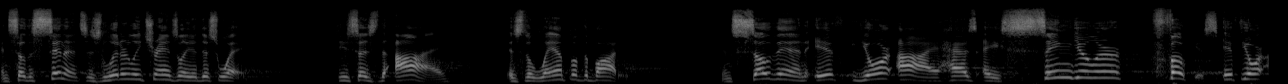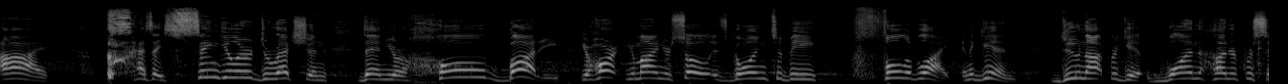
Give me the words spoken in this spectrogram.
And so the sentence is literally translated this way He says, The eye is the lamp of the body. And so then, if your eye has a singular focus, if your eye has a singular direction, then your whole body, your heart, your mind, your soul is going to be full of light. And again, do not forget 100%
